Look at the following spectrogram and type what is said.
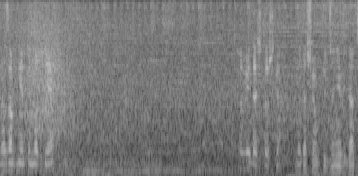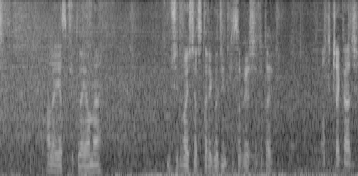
na zamkniętym oknie. No widać troszkę. Nie da się ukryć, że nie widać. Ale jest przyklejone. Musi 24 godzinki sobie jeszcze tutaj odczekać.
